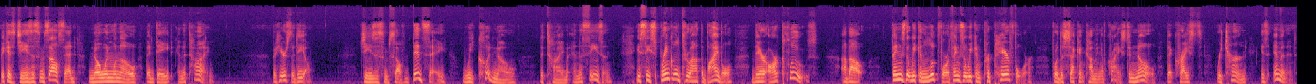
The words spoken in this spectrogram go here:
because Jesus himself said, no one will know the date and the time. But here's the deal. Jesus himself did say we could know the time and the season. You see, sprinkled throughout the Bible, there are clues about things that we can look for, things that we can prepare for, for the second coming of Christ, to know that Christ's return is imminent.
